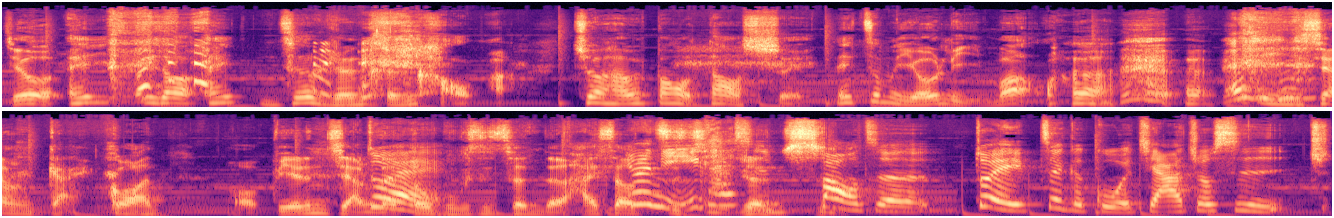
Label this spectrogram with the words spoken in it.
结果哎遇到哎你这个人很好嘛，居然还会帮我倒水，哎这么有礼貌，印象改观哦，别人讲的都不是真的，还是要因为你一开始。抱着对这个国家就是就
